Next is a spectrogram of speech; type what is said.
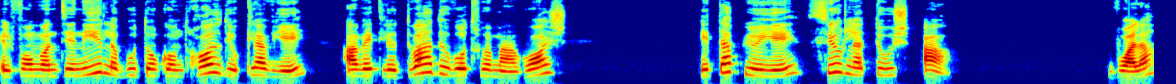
Il faut maintenir le bouton contrôle du clavier avec le doigt de votre main gauche et appuyer sur la touche A. Voilà,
